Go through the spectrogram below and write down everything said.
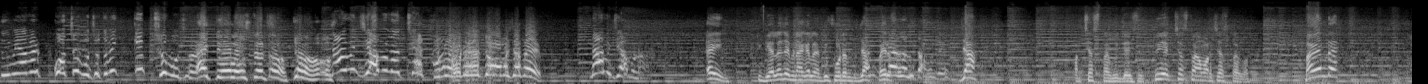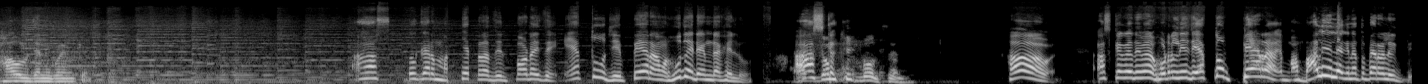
তুমি আমার কত বুঝো? তুমি কিচ্ছু বুঝো না। এই তুই হলো হোস্টেলে চলো চলো না, আমি যাব না ছাড়। তুমি হোটেলে চলো আমার সাথে। না আমি যাব না। এই তুই গেলে যাবি না গেলে? না, তুই ফোটে যা বেরো। গেলাম তাহলে। যা। আর চেষ্টা করতে আইসে তুই এক চেষ্টা আমার চেষ্টা কর। বাগান দে। ফাউল জানি করেন কে আজকালকার মাঠেরাদের পড়াইতে এত যে পের আমার হুদয় টাইম দেখাইলো আজকাল ঠিক বলছেন। হ্যাঁ আজকালকার দিনে হোটেল নিয়ে যে এত প্যারা ভালোই লাগে না এত প্যারা লিখতে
